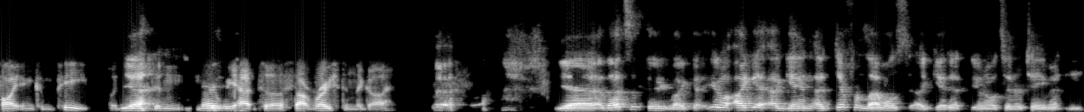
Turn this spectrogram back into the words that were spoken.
fight and compete. But Yeah. didn't know we had to start roasting the guy. yeah, that's the thing. Like, uh, you know, I get again at different levels. I get it. You know, it's entertainment, and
